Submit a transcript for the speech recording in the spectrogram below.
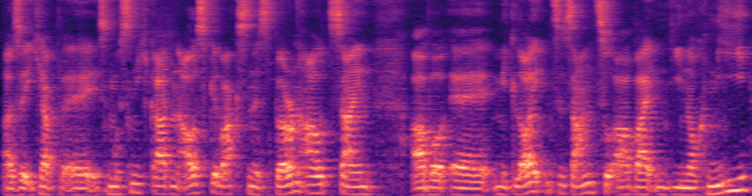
Also ich habe, äh, es muss nicht gerade ein ausgewachsenes Burnout sein, aber äh, mit Leuten zusammenzuarbeiten, die noch nie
